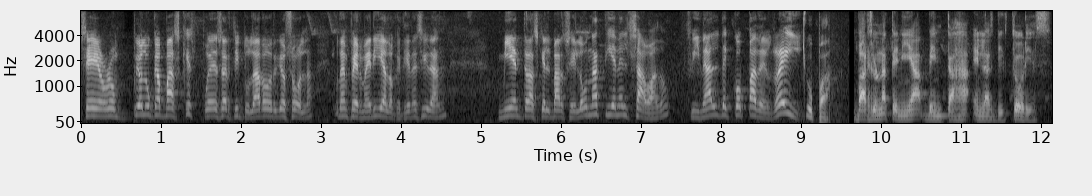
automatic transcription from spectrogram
Se rompió Lucas Vázquez, puede ser titular o sola, una enfermería lo que tiene Zidane, mientras que el Barcelona tiene el sábado final de Copa del Rey. Upa. Barcelona tenía ventaja en las victorias.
